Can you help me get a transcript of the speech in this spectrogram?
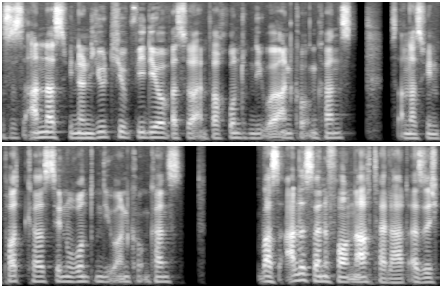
Es ist anders wie ein YouTube-Video, was du einfach rund um die Uhr angucken kannst. Es ist anders wie ein Podcast, den du rund um die Uhr angucken kannst. Was alles seine Vor- und Nachteile hat. Also ich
